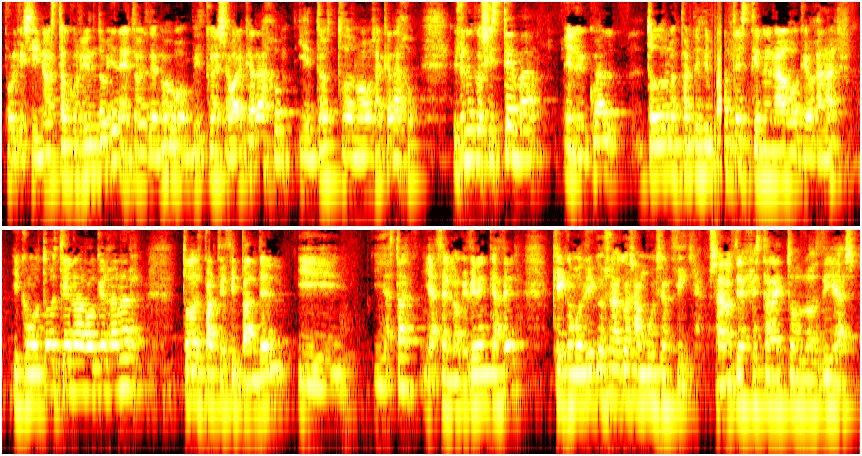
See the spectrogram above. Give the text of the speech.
porque si no está ocurriendo bien, entonces de nuevo Bitcoin se va al carajo y entonces todos nos vamos al carajo. Es un ecosistema en el cual todos los participantes tienen algo que ganar. Y como todos tienen algo que ganar, todos participan de él y, y ya está. Y hacen lo que tienen que hacer, que como digo es una cosa muy sencilla. O sea, no tienes que estar ahí todos los días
